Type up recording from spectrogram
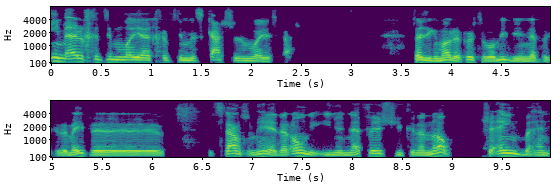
im erchetim lo yerchetim iskashim lo yiskashim. Says the Gemara, first of all, need nefesh mefer. It sounds from here that only in your nefesh you can annul. She'ain behen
